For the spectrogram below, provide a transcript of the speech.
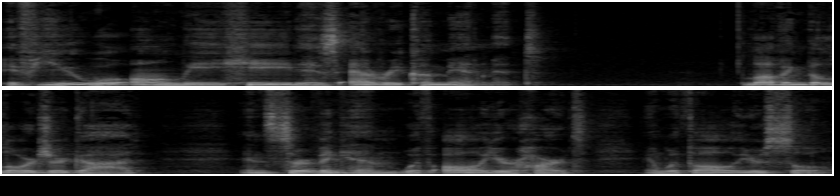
If you will only heed his every commandment, loving the Lord your God, and serving him with all your heart and with all your soul,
